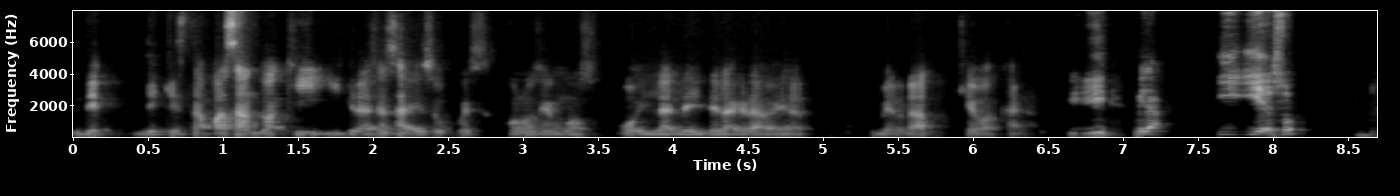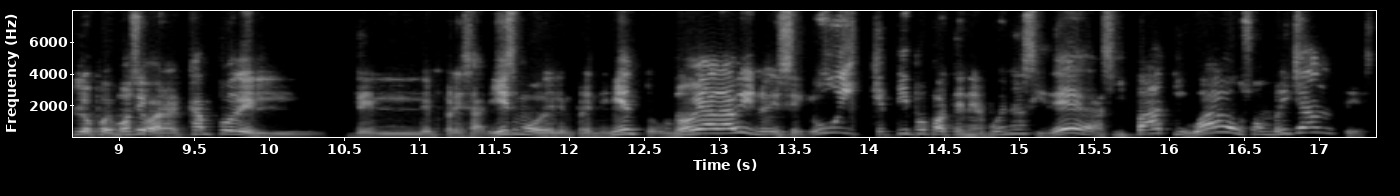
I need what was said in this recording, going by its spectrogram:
de, qué está pasando aquí y gracias a eso pues conocemos hoy la ley de la gravedad, ¿verdad? Qué bacana. Y mira, y, eso lo podemos llevar al campo del, del empresarismo, del emprendimiento. Uno ve a David y dice, uy, qué tipo para tener buenas ideas, y Pati, wow, son brillantes.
